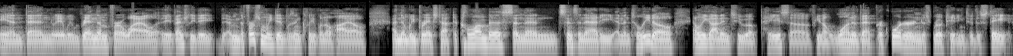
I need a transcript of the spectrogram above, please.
and then we, we, ran them for a while. Eventually, they, I mean, the first one we did was in Cleveland, Ohio, and then we branched out to Columbus, and then Cincinnati, and then Toledo, and we got into a pace of you know one event per quarter and just rotating through the state.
